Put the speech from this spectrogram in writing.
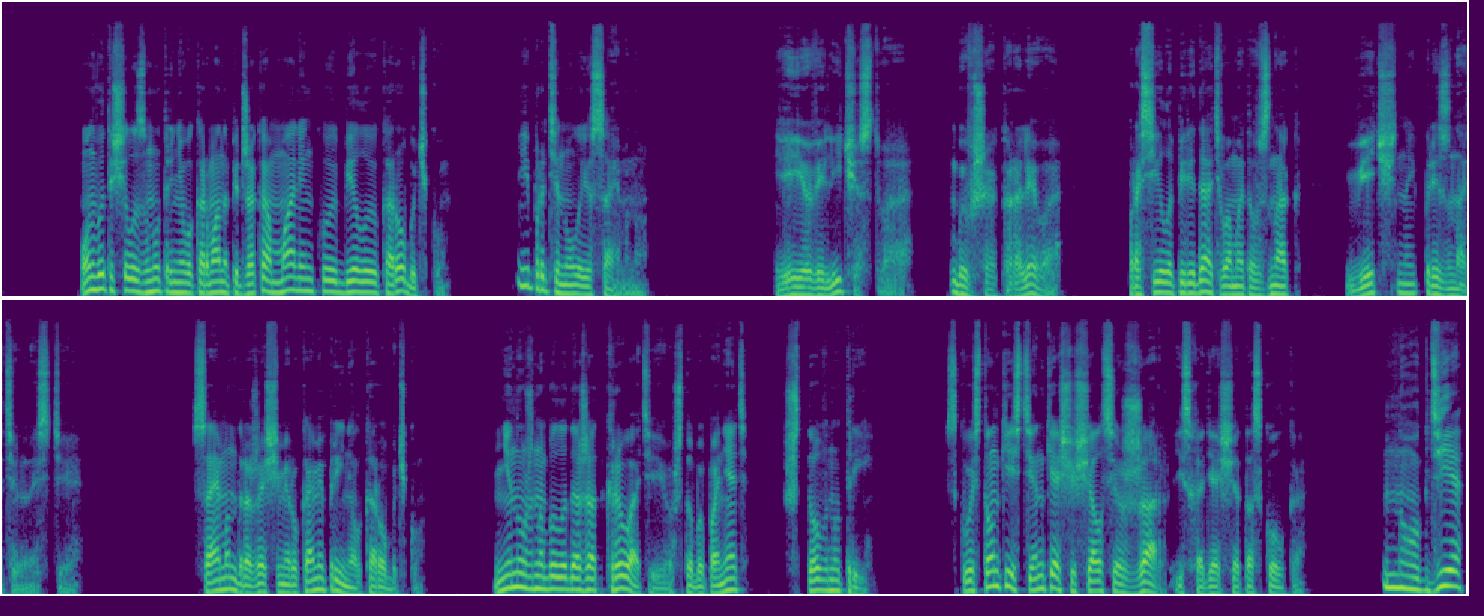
Он вытащил из внутреннего кармана пиджака маленькую белую коробочку и протянул ее Саймону. «Ее Величество, бывшая королева, просила передать вам это в знак вечной признательности». Саймон дрожащими руками принял коробочку. Не нужно было даже открывать ее, чтобы понять, что внутри. Сквозь тонкие стенки ощущался жар, исходящий от осколка. «Но где...»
